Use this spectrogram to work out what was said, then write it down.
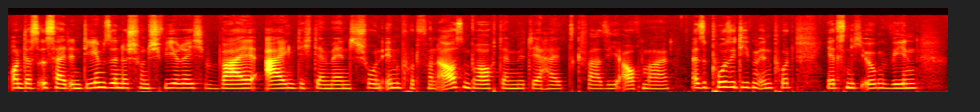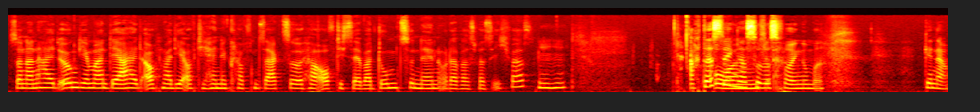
Und das ist halt in dem Sinne schon schwierig, weil eigentlich der Mensch schon Input von außen braucht, damit er halt quasi auch mal, also positiven Input, jetzt nicht irgendwen, sondern halt irgendjemand, der halt auch mal dir auf die Hände klopft und sagt so, hör auf, dich selber dumm zu nennen oder was weiß ich was. Mhm. Ach, deswegen hast du Und- das vorhin gemacht. Genau.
